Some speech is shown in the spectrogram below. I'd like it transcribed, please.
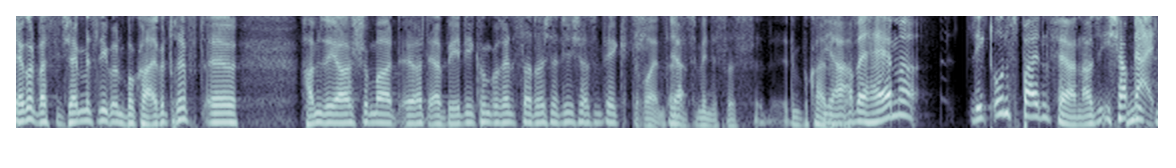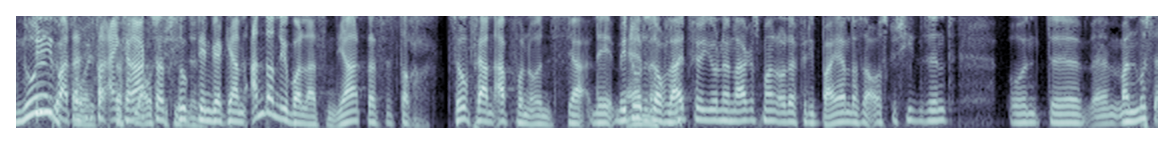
ja gut, was die Champions League und Pokal betrifft, äh, haben sie ja schon mal, äh, hat RB die Konkurrenz dadurch natürlich aus dem Weg geräumt. Also Ja. zumindest was äh, den Pokal Ja, betrifft. aber Häme liegt uns beiden fern. Also ich habe mich null über, gefreut, das ist doch ein Charakterzug, den wir gern anderen überlassen, ja? Das ist doch so fernab von uns. Ja, nee, mir tut es Häme. auch leid für Julian Nagelsmann oder für die Bayern, dass sie ausgeschieden sind. Und äh, man muss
